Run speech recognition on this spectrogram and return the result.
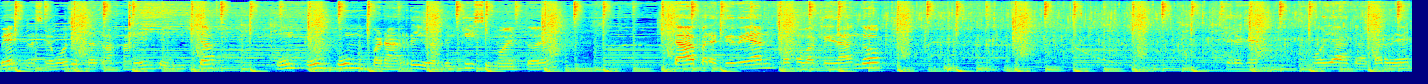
¿Ves? La cebolla está transparente, lista. Pum, pum, pum para arriba. Riquísimo esto, ¿eh? Está para que vean cómo va quedando. Que voy a tratar de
